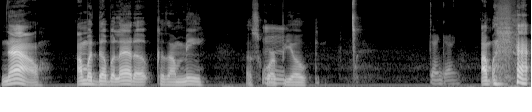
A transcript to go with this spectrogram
now, I'm gonna double that up because I'm me, a Scorpio. Mm. Gang gang. I'm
